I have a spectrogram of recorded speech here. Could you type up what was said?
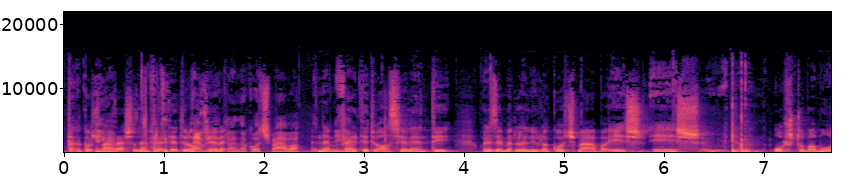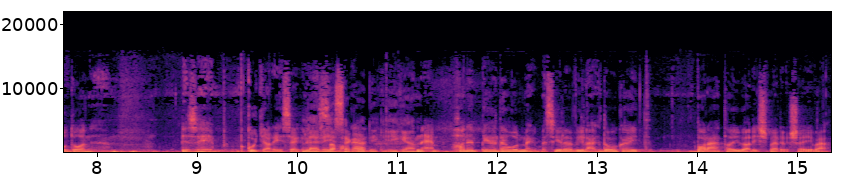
Tehát a kocsmázás az nem hát feltétlenül azt jelenti, a kocsmába. Nem Igen. feltétlenül azt jelenti, hogy az ember lenül a kocsmába, és, és ostoba módon izé, kutyarészek magát. igen. Nem, hanem például megbeszél a világ dolgait barátaival, ismerőseivel.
